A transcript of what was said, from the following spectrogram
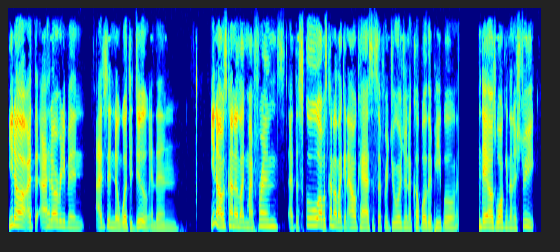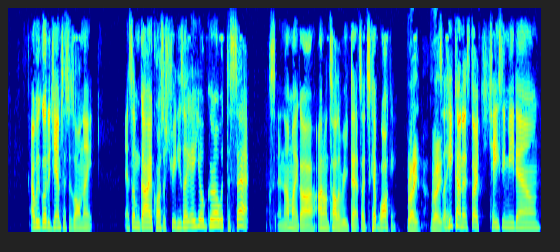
you know, I, I had already been, I just didn't know what to do. And then, you know, I was kind of like my friends at the school. I was kind of like an outcast, except for George and a couple other people. One day I was walking down the street. I would go to jam sessions all night, and some guy across the street, he's like, "Hey, yo, girl with the sax," and I'm like, "Ah, I don't tolerate that." So I just kept walking. Right. Right. So he kind of starts chasing me down.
